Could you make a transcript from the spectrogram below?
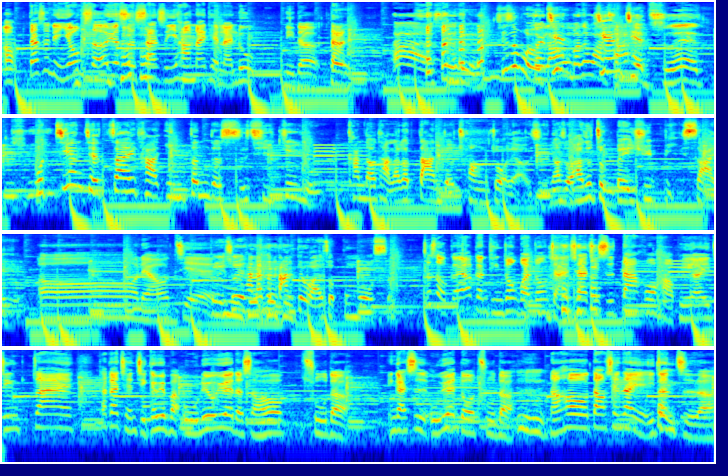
哦，但是你用十二月是三十一号那一天来录你的蛋，啊是，其实我间间接词哎，我间接在他银灯的时期就有看到他那个蛋的创作了解，那时候他是准备去比赛。耶，哦，了解。对，所以他那个蛋对我来说不陌生。这首歌要跟听众观众讲一下，其实大获好评啊，已经在大概前几个月吧，五六月的时候出的，应该是五月多出的，嗯然后到现在也一阵子了，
